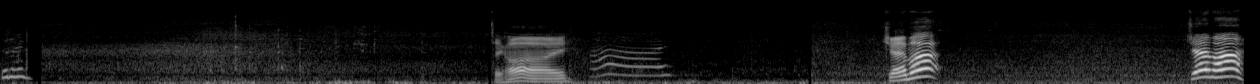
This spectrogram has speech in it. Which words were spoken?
that I've. Say. Hi! Gemma? Gemma?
